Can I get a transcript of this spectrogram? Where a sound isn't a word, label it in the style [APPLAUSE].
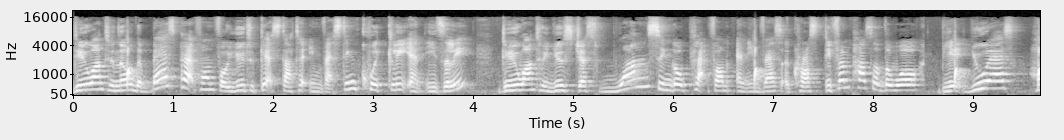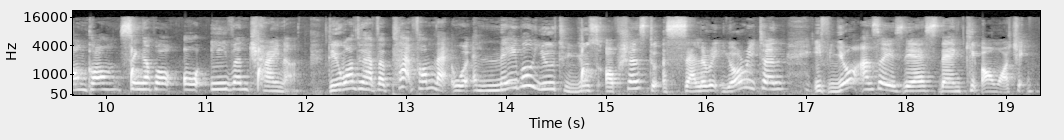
Do you want to know the best platform for you to get started investing quickly and easily? Do you want to use just one single platform and invest across different parts of the world, be it US, Hong Kong, Singapore, or even China? Do you want to have a platform that will enable you to use options to accelerate your return? If your answer is yes, then keep on watching.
